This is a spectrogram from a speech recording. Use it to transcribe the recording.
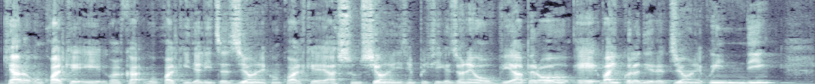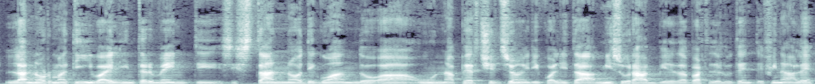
Chiaro, con qualche, con qualche idealizzazione, con qualche assunzione di semplificazione ovvia, però è, va in quella direzione, quindi la normativa e gli interventi si stanno adeguando a una percezione di qualità misurabile da parte dell'utente finale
